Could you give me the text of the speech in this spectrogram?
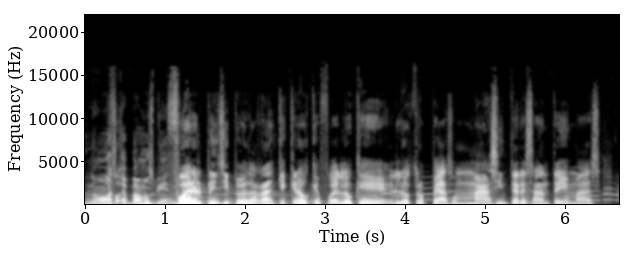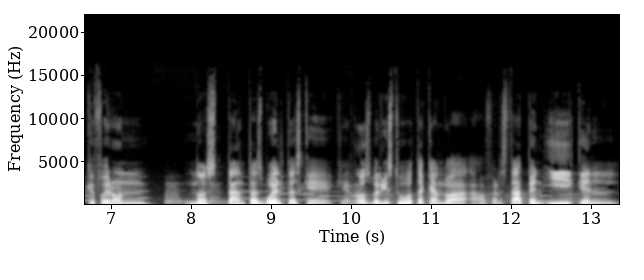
no, está- vamos bien. Fuera el principio del arranque, creo que fue lo que el otro pedazo más interesante y más que fueron no es tantas vueltas que, que Rosberg estuvo atacando a, a Verstappen y que el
